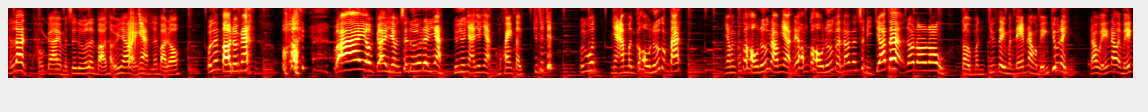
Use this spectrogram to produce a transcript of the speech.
Nhanh lên. Ok mình sẽ đưa lên bờ thử nha các bạn nha. Lên bờ được không ui lên bờ được nè. Ôi vai ok giờ mình sẽ đưa nó đi nha. Vô vô nhà vô nhà. Một khoan từ. Chết chết chết ui quên. Nhà mình có hồ nước không ta nhà mình có có hồ nước đâu không nha nếu không có hồ nước là nó nó sẽ bị chết á. No no no. Từ mình trước tiên mình đem ra ngoài biển trước đi. Ra biển ra ngoài biển.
